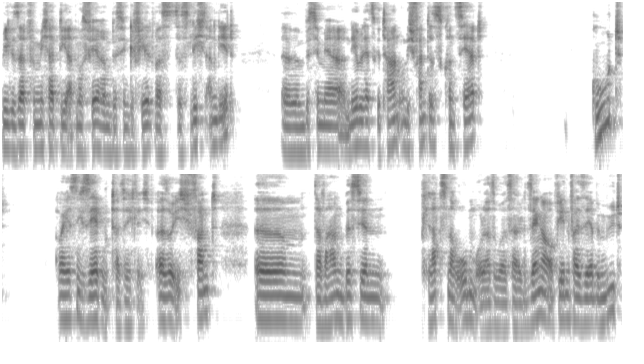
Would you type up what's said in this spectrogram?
Wie gesagt, für mich hat die Atmosphäre ein bisschen gefehlt, was das Licht angeht. Äh, ein bisschen mehr Nebel hätte es getan. Und ich fand das Konzert gut, aber jetzt nicht sehr gut tatsächlich. Also ich fand, ähm, da war ein bisschen Platz nach oben oder sowas halt. Sänger auf jeden Fall sehr bemüht,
